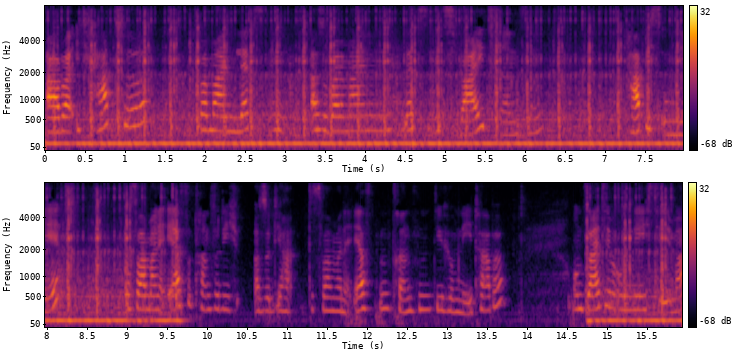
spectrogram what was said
Aber ich hatte bei meinen letzten, also bei meinen letzten zwei Trensen, habe ich es umnäht. War meine erste Trense, die ich, also die, das waren meine ersten Trensen, die ich umnäht habe. Und seitdem umnähe ich sie immer.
